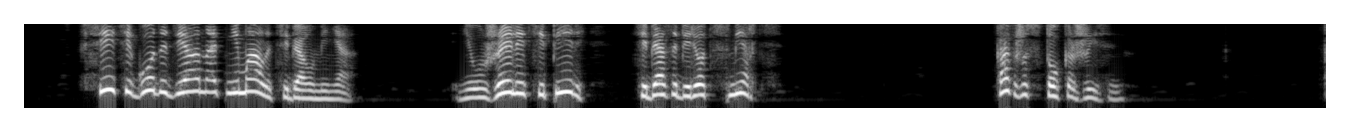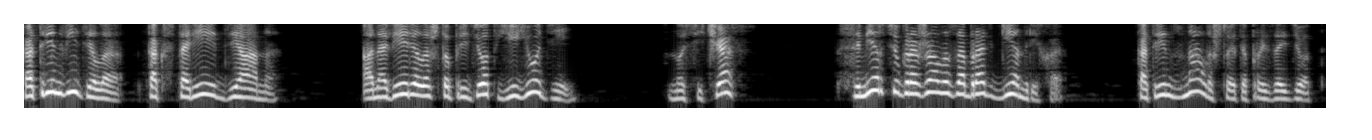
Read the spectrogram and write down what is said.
— «все эти годы Диана отнимала тебя у меня. Неужели теперь тебя заберет смерть?» Как жестока жизнь! Катрин видела, как стареет Диана. Она верила, что придет ее день. Но сейчас смерть угрожала забрать Генриха. Катрин знала, что это произойдет.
